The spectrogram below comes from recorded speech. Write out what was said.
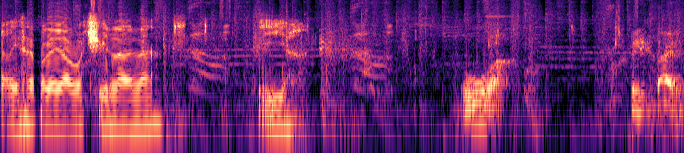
Yo dije porque yo hago chill, la verdad. Y ya. Uh, freestyle.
